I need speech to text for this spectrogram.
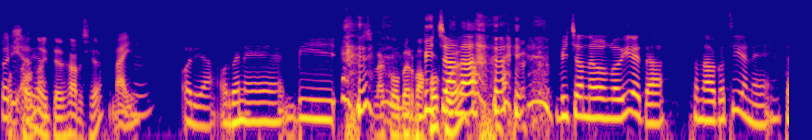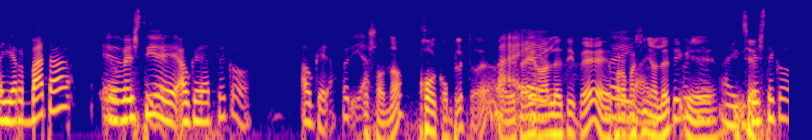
Hori Oso da. ondo interesgarri, eh? Bai, Mhm. hori da. Orden e, bi... Zelako berba bi joku, txanda, eh? bi txanda gongo die eta txanda bakotzien e, tailer bata edo Edo bestie aukeratzeko aukera. Hori da. Oso ondo. Jo, kompleto, eh? Bai. eta irra aldetik, eh? Bai. Formazio aldetik, Oso. eh? Bai, itzen. ikesteko...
